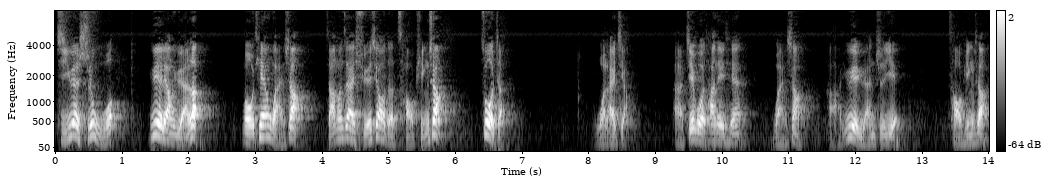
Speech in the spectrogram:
几月十五，月亮圆了，某天晚上，咱们在学校的草坪上坐着，我来讲。啊，结果他那天晚上啊，月圆之夜，草坪上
